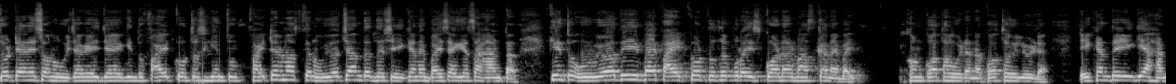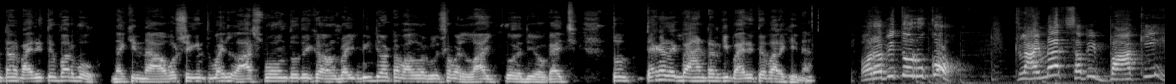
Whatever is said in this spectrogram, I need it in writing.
তো টেনিসন ওই জায়গায় যায় কিন্তু ফাইট করতেছে। কিন্তু ফাইটের মাঝখানে ওইও চান্দের দেশে। এখানে বাইসা গেছে হান্টার কিন্তু ওইও দিয়ে ভাই ফাইট করতেছে পুরো স্কোয়াডার মাঝখানে ভাই এখন কথা ওইটা না কথা হইলো ওইটা এখান থেকে গিয়ে হান্টার বাইরেতে পারবো নাকি না অবশ্যই কিন্তু ভাই লাস্ট পর্যন্ত দেখে আর ভাই ভিডিওটা ভালো লাগলে সবাই লাইক করে দিও গাইছ তো দেখা যাক ভাই হান্টার কি বাইরেতে পারে কিনা और अभी तो रुको क्लाइमैक्स अभी बाकी है।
